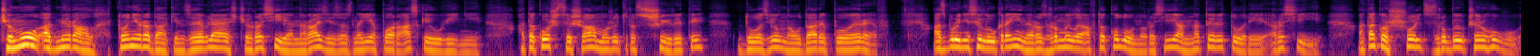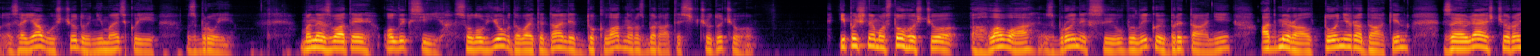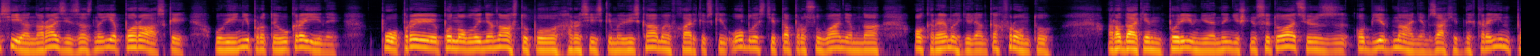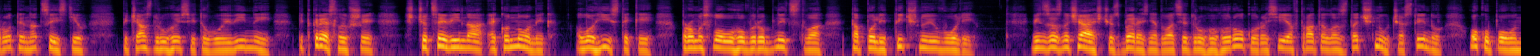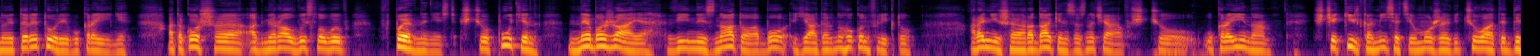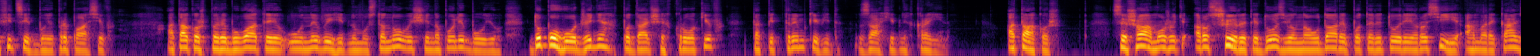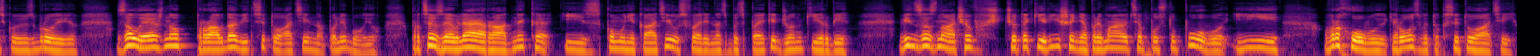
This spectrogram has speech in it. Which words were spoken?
Чому адмірал Тоні Радакін заявляє, що Росія наразі зазнає поразки у війні, а також США можуть розширити дозвіл на удари по РФ? А Збройні сили України розгромили автоколону росіян на території Росії. А також Шольц зробив чергову заяву щодо німецької зброї. Мене звати Олексій Соловйов. Давайте далі докладно розбиратись що до чого. І почнемо з того, що глава Збройних сил Великої Британії, адмірал Тоні Радакін, заявляє, що Росія наразі зазнає поразки у війні проти України, попри поновлення наступу російськими військами в Харківській області та просуванням на окремих ділянках фронту. Радакін порівнює нинішню ситуацію з об'єднанням західних країн проти нацистів під час Другої світової війни, підкресливши, що це війна економік, логістики, промислового виробництва та політичної волі. Він зазначає, що з березня 22-го року Росія втратила значну частину окупованої території в Україні. А також е, адмірал висловив впевненість, що Путін не бажає війни з НАТО або ядерного конфлікту. Раніше Радакін зазначав, що Україна ще кілька місяців може відчувати дефіцит боєприпасів, а також перебувати у невигідному становищі на полі бою до погодження подальших кроків та підтримки від західних країн. А також США можуть розширити дозвіл на удари по території Росії американською зброєю, залежно правда від ситуації на полі бою. Про це заявляє радник із комунікацій у сфері нацбезпеки Джон Кірбі. Він зазначив, що такі рішення приймаються поступово і враховують розвиток ситуацій.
